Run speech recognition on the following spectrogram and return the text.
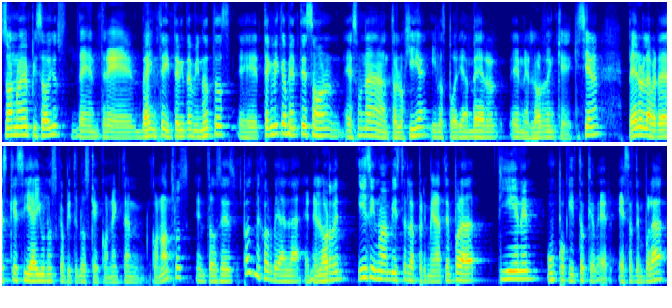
Son nueve episodios de entre 20 y 30 minutos. Eh, técnicamente son, es una antología y los podrían ver en el orden que quisieran. Pero la verdad es que sí hay unos capítulos que conectan con otros. Entonces, pues mejor véanla en el orden. Y si no han visto la primera temporada, tienen un poquito que ver esa temporada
